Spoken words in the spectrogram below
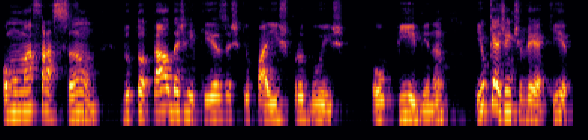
como uma fração do total das riquezas que o país produz, ou PIB. Né? E o que a gente vê aqui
